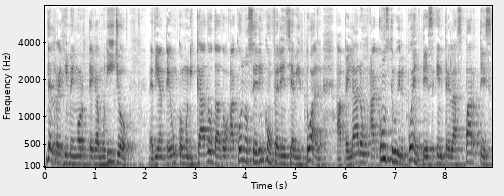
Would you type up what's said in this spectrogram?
del régimen Ortega Murillo. Mediante un comunicado dado a conocer en conferencia virtual, apelaron a construir puentes entre las partes,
